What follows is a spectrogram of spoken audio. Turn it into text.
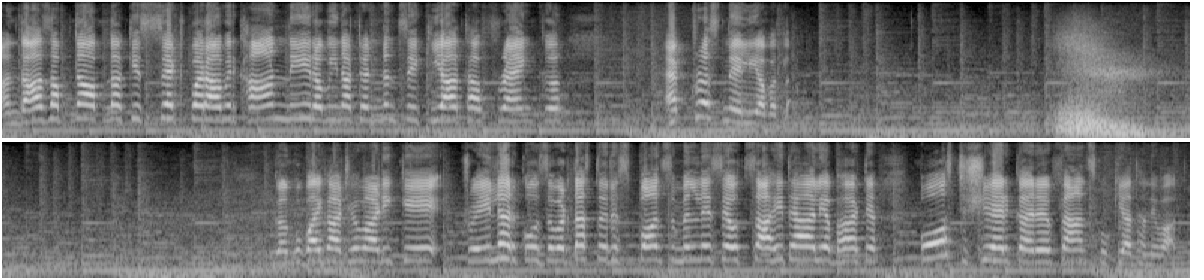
अंदाज अपना अपना किस सेट पर आमिर खान ने रवीना टंडन से किया था फ्रैंक? एक्ट्रेस ने लिया बदला। गंगूबाई काठियावाड़ी के ट्रेलर को ज़बरदस्त रिस्पांस मिलने से उत्साहित है आलिया भट्ट। पोस्ट शेयर कर फैंस को किया धन्यवाद।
